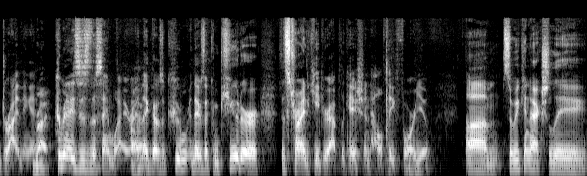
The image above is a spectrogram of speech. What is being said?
driving it. Right. Kubernetes is the same way, right? Okay. Like there's a there's a computer that's trying to keep your application healthy for you. Um, so we can actually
